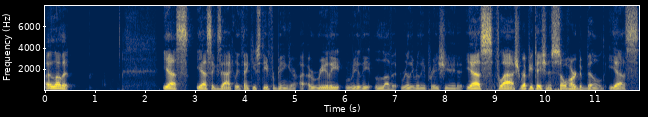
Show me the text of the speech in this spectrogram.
I love it. Yes, yes, exactly. Thank you, Steve, for being here. I, I, really, really love it. Really, really appreciate it. Yes, Flash, reputation is so hard to build. Yes.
